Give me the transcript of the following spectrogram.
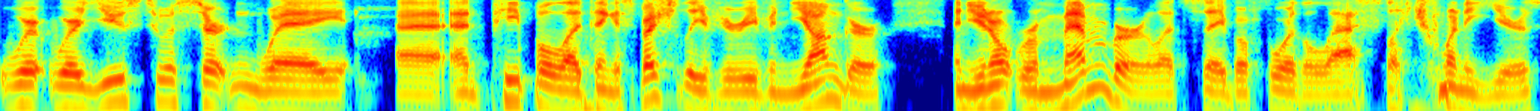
we're we're used to a certain way, uh, and people, I think, especially if you're even younger and you don't remember, let's say, before the last like 20 years,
